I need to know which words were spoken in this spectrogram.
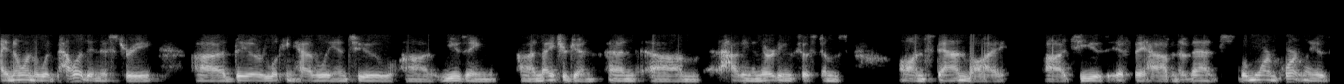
I know in the wood pellet industry, uh, they are looking heavily into uh, using nitrogen and um, having inerting systems on standby uh, to use if they have an event. But more importantly, is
